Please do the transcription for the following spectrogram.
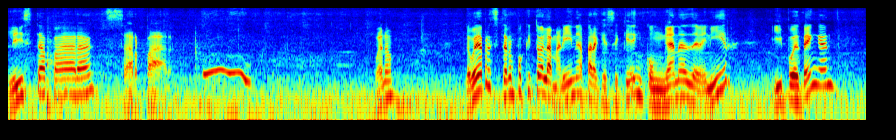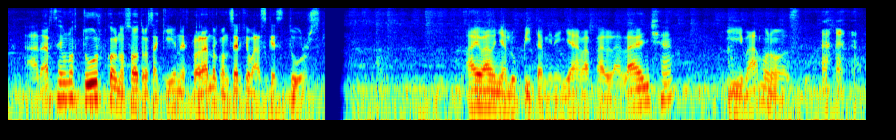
Lista para zarpar. Bueno, le voy a presentar un poquito a la marina para que se queden con ganas de venir y pues vengan, a darse unos tours con nosotros aquí en Explorando con Sergio Vázquez Tours. Ahí va doña Lupita, miren, ya va para la lancha y vámonos.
